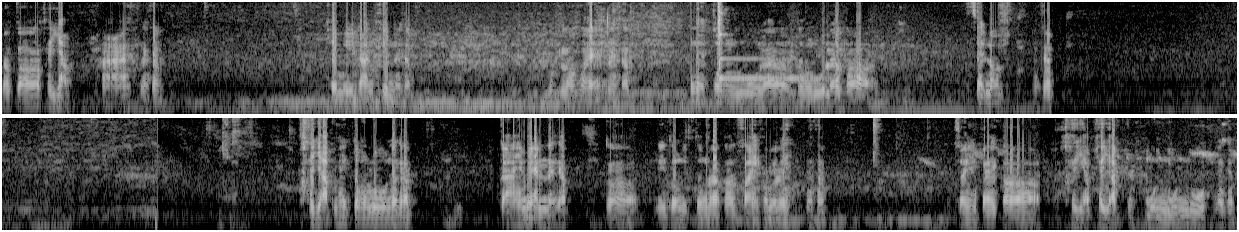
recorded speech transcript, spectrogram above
แล้วก็ขยับหานะครับ ใช้มือดันขึ้นนะครับกดล็อกไว้นะครับเมื่อตรงรูแล้วตรงรูแล้วก็ใส่น็อตนะครับ ขยับให้ตรงรูนะครับกะให้แม่นนะครับ ก็นี่ตรงนี้ตรงแล้วก็ใส่เข้าไปเลยนะครับ ใส่ไปก็ขยับขยับหมุนหมุนดูนะครับ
